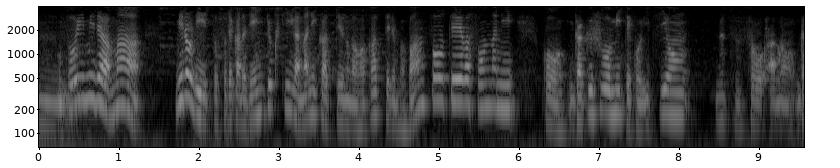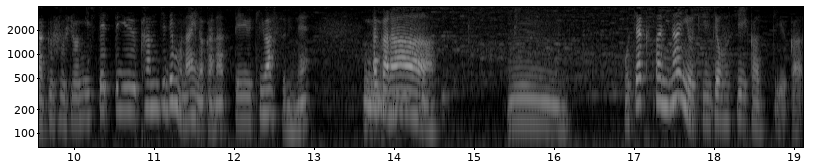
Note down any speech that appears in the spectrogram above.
うん、そういう意味ではまあメロディーとそれから原曲キーが何かっていうのが分かってれば伴奏系はそんなにこう楽譜を見てこう一音ずつそうあの楽譜表にしてっていう感じでもないのかなっていう気はするねだから、うーん、お客さんに何を聞いてほしいかっていうか、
